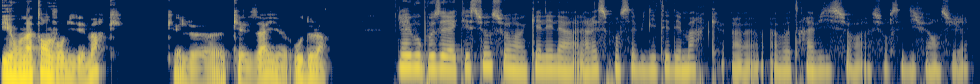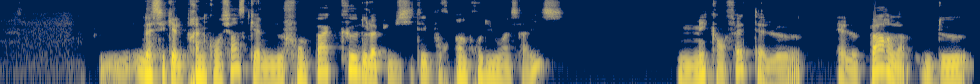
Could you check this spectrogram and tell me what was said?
et on attend aujourd'hui des marques qu'elles euh, qu'elles aillent au-delà. J'allais vous poser la question sur euh, quelle est la, la responsabilité des marques, à votre avis, sur, sur ces différents sujets? Ben, c'est qu'elles prennent conscience qu'elles ne font pas que de la publicité pour un produit ou un service, mais qu'en fait, elles, parlent de,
